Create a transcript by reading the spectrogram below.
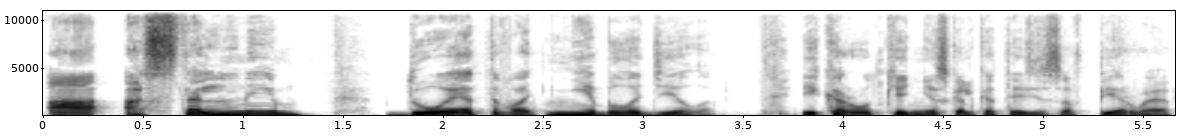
А остальным до этого не было дела. И короткие несколько тезисов. Первое.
